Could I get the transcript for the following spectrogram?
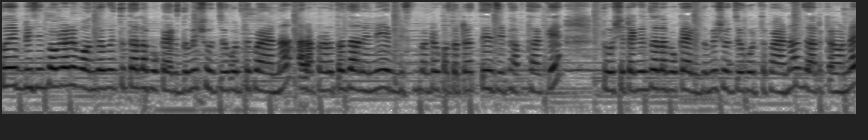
তো এই ব্লিচিং পাউডারের গন্ধ কিন্তু তেলাপোকা একদমই সহ্য করতে পারে না। আর আপনারা তো জানেনই এই ব্লিচিং পাউডার কতটা তেজি ভাব থাকে। তো সেটা কিন্তু তেলাপোকা একদমই সহ্য করতে পারে না, যার কারণে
